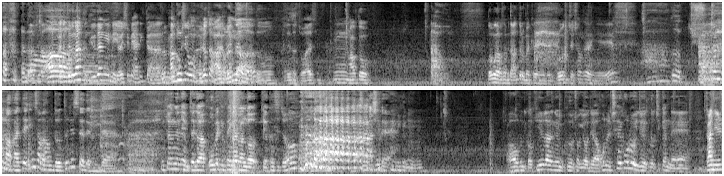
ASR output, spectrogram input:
아, 그만큼 규당님이 열심히 하니까. 방송 시간 오늘 보셨잖아요. 아 그럼요 그러니까. 또 그래서 좋아하신. 음, 아, 또. 아우. 너무 감사합니다. 안드로 마케 형님, 브론즈 천사 형님. 아, 그 출장 문화 갈때 인사를 한 번 더 드렸어야 되는데. 팀장님 제가 500개 팽갑한 거 기억하시죠? 생각하신데. 아, 그니까 기회단님 그 저기 어디야 오늘 최고로 이제 그거 찍겠네. 단일.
